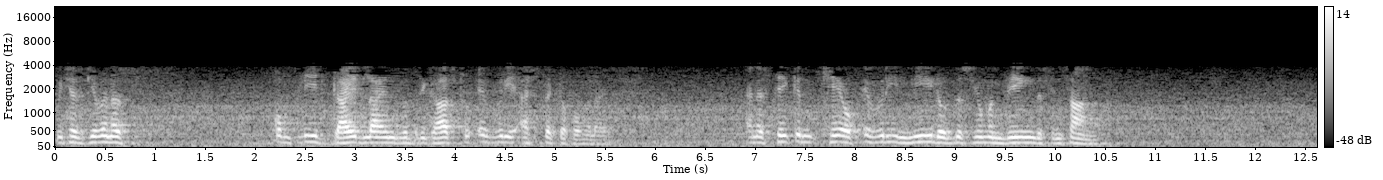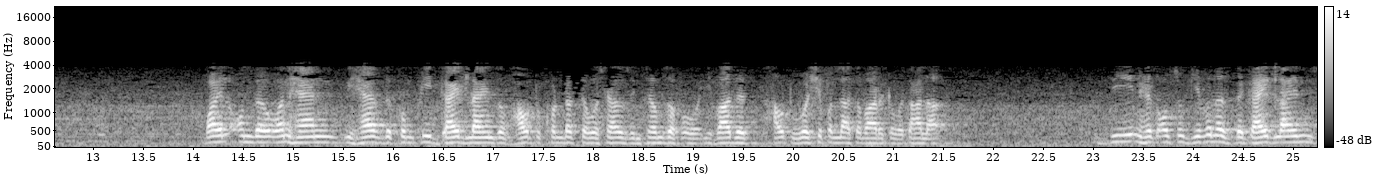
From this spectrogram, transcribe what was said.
which has given us complete guidelines with regards to every aspect of our life and has taken care of every need of this human being, this insan. While on the one hand we have the complete guidelines of how to conduct ourselves in terms of our ibadat, how to worship Allah Tabaraka Ta'ala, Deen has also given us the guidelines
